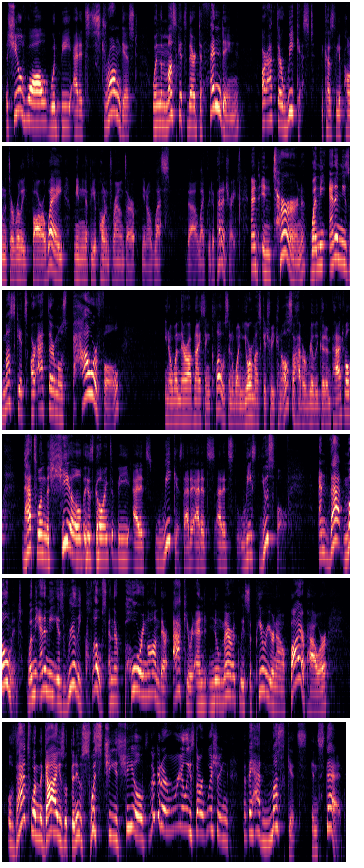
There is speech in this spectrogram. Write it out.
The shield wall would be at its strongest when the muskets they're defending are at their weakest, because the opponents are really far away, meaning that the opponent's rounds are, you know, less uh, likely to penetrate. And in turn, when the enemy's muskets are at their most powerful, you know, when they're up nice and close and when your musketry can also have a really good impact, well, that's when the shield is going to be at its weakest, at, at, its, at its least useful. And that moment, when the enemy is really close and they're pouring on their accurate and numerically superior now firepower, well, that's when the guys with the new Swiss cheese shields, they're to really start wishing that they had muskets instead.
